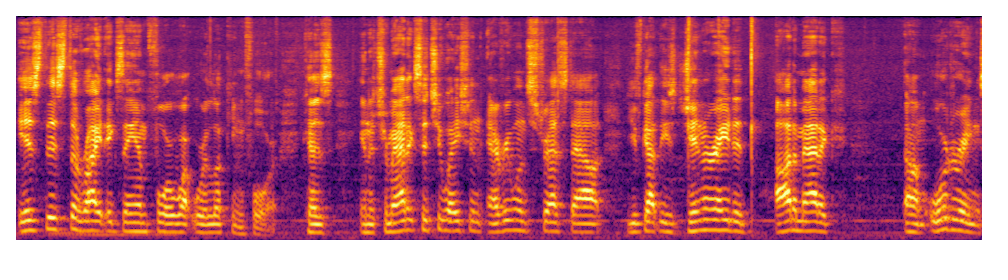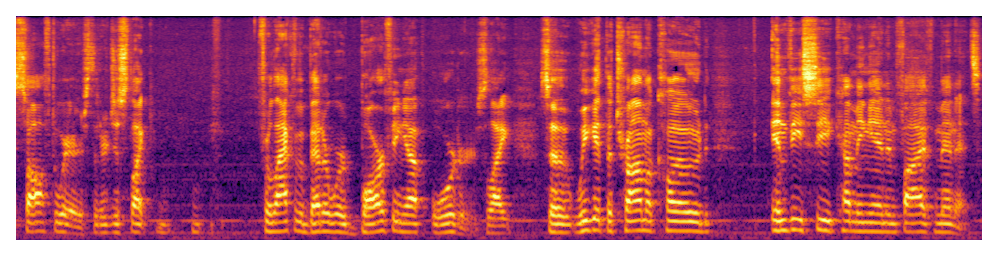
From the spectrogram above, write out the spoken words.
is this the right exam for what we're looking for? Because in a traumatic situation, everyone's stressed out. You've got these generated automatic um, ordering softwares that are just like, for lack of a better word, barfing up orders. Like, so we get the trauma code MVC coming in in five minutes.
